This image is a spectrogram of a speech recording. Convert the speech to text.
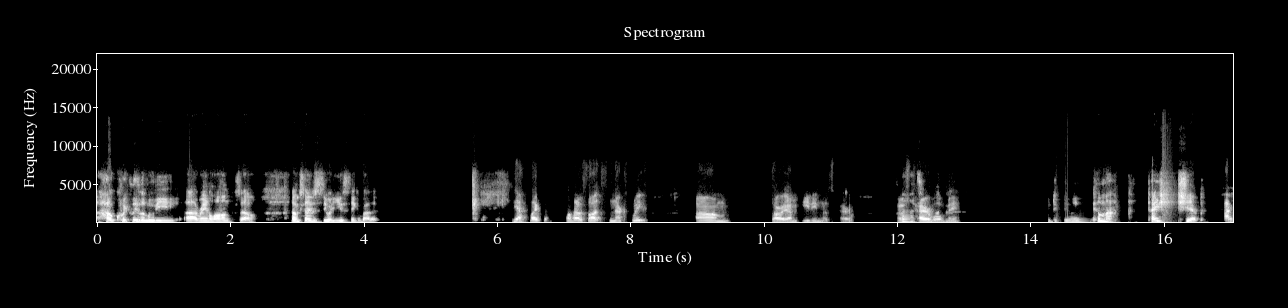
how quickly the movie uh, ran along. So I'm excited to see what you think about it. Yeah, like I'll have thoughts next week. Um, sorry, I'm eating. That's terrible. That was oh, terrible of me. Doing? Come on, tight ship. I,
